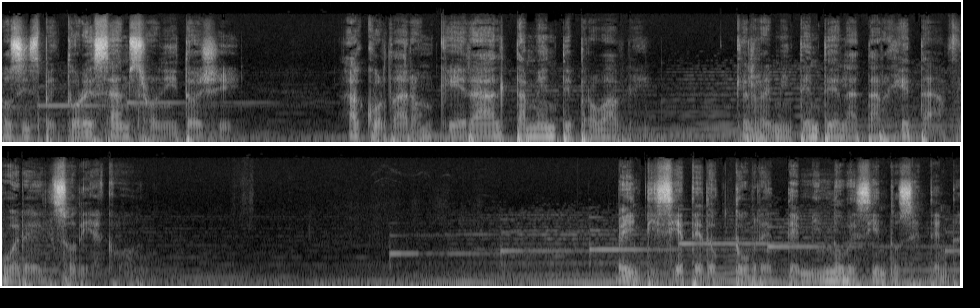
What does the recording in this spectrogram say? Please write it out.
Los inspectores Armstrong y Toshi acordaron que era altamente probable que el remitente de la tarjeta fuera el Zodíaco. 27 de octubre de 1970,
